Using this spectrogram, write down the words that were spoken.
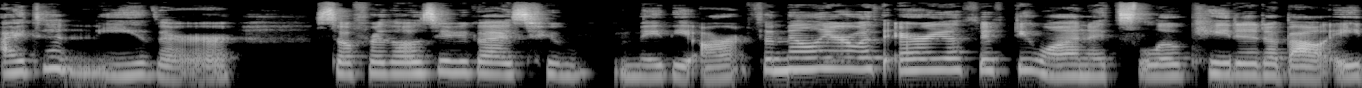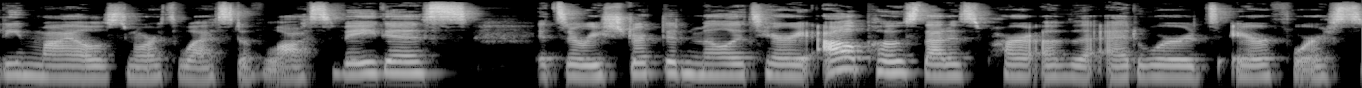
I didn't either. So, for those of you guys who maybe aren't familiar with Area 51, it's located about 80 miles northwest of Las Vegas. It's a restricted military outpost that is part of the Edwards Air Force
